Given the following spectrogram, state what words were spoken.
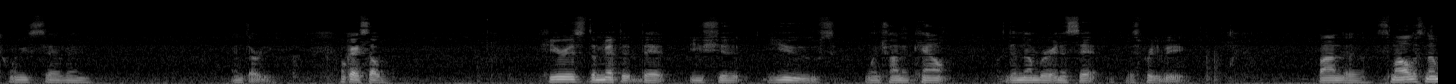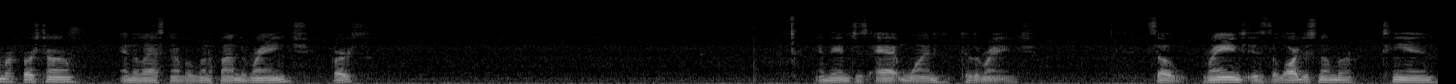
27, and 30. Okay, so here is the method that you should use when trying to count the number in a set. It's pretty big. Find the smallest number, first term, and the last number. We're going to find the range first. And then just add 1 to the range. So range is the largest number, 10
